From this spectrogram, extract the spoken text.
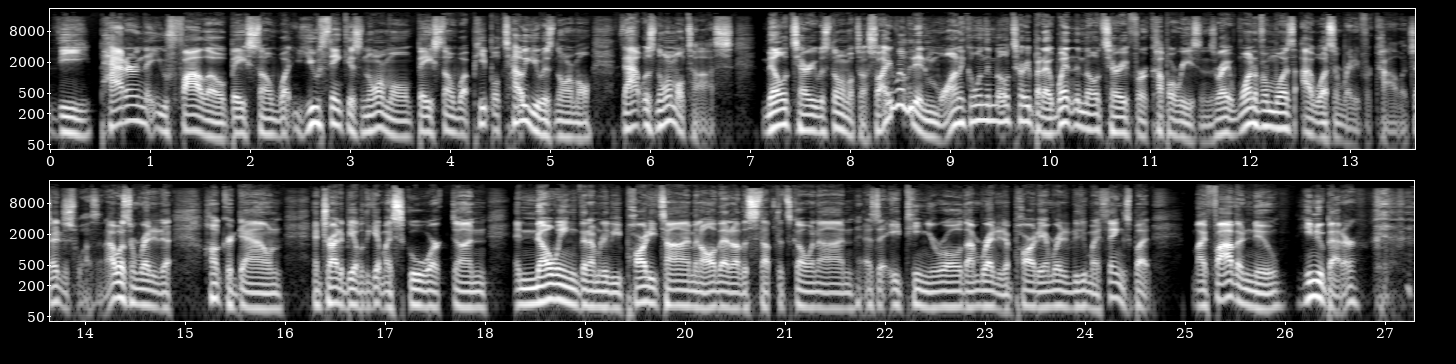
the pattern that you follow based on what you think is normal, based on what people tell you is normal, that was normal to us. Military was normal to us. So I really didn't want to go in the military, but I went in the military for a couple reasons, right? One of them was I wasn't ready for college. I just wasn't. I wasn't ready to hunker down and try to be able to get my schoolwork done. And knowing that I'm going to be party time and all that other stuff that's going on as an 18 year old, I'm ready to party, I'm ready to do my things. But my father knew, he knew better.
